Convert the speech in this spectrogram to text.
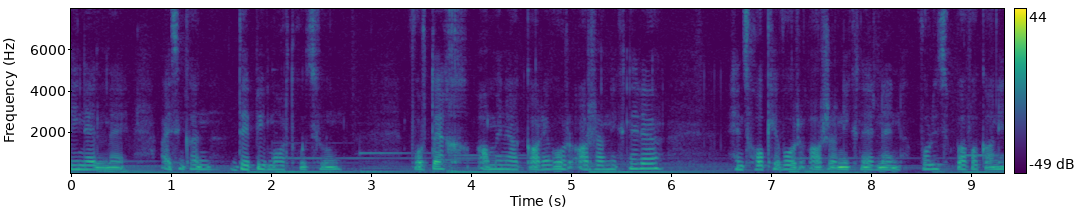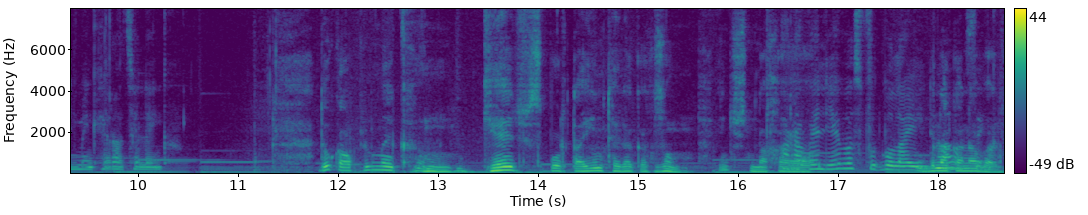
լինելն է, այսինքն դեպի մարդկություն, որտեղ ամենակարևոր արժանինքները հենց հոգևոր արժանինքներն են, որից բավականին մենք հեռացել ենք։ Դուք ապրում եք գեր սպորտային թերակղզում, ինչ նախարար Առավել եւս ֆուտբոլային։ հա, Բնականաբար,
